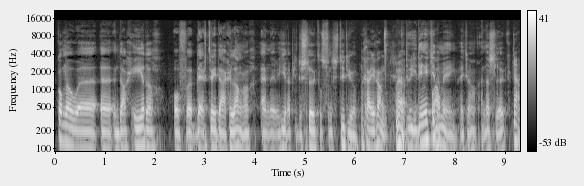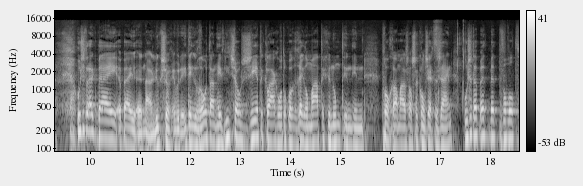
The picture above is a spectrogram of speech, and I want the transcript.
kom nou uh, uh, een dag eerder of uh, blijf twee dagen langer en uh, hier heb je de sleutels van de studio. Dan ga je gang. Ja. Dan doe je dingetje wow. ermee, weet je wel. En dat is leuk. Ja. Ja. Hoe zit het eigenlijk bij, bij uh, nou, Luxor? Ik denk, Rotaan heeft niet zozeer te klagen. Wordt ook wel regelmatig genoemd in, in programma's als er concerten zijn. Hoe zit dat met, met bijvoorbeeld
